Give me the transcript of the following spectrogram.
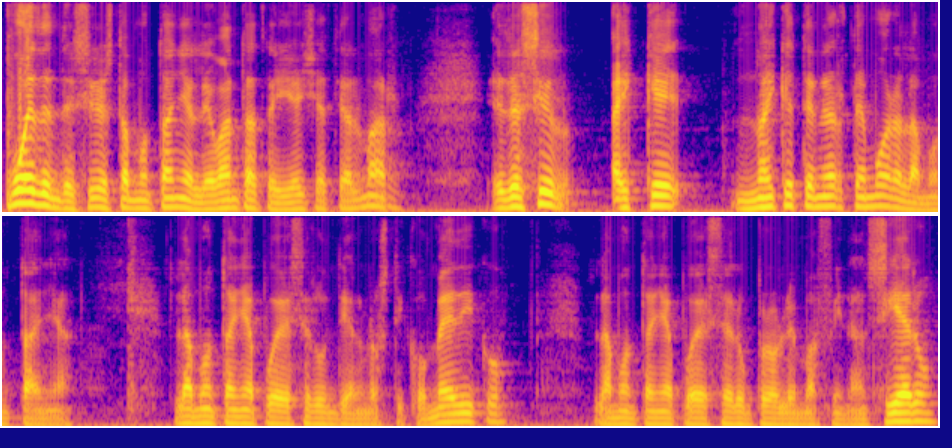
pueden decir a esta montaña, levántate y échate al mar. Es decir, no hay que tener temor a la montaña. La montaña puede ser un diagnóstico médico, la montaña puede ser un problema financiero,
